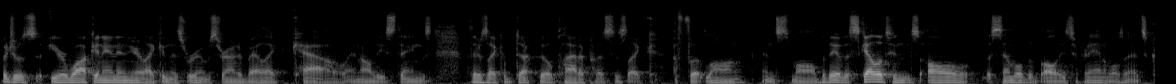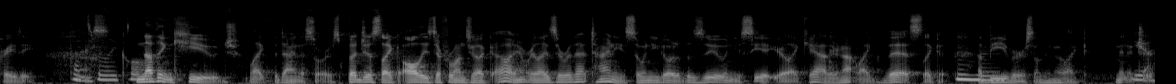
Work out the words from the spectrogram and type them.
which was you're walking in and you're like in this room surrounded by like a cow and all these things. But there's like a duckbill platypus is like a foot long and small, but they have the skeletons all assembled of all these different animals, and it's crazy. That's Nice. really cool. Nothing huge like the dinosaurs, but just like all these different ones, you're like, oh, I didn't realize they were that tiny. So when you go to the zoo and you see it, you're like, yeah, they're not like this, like a, a mm-hmm. beaver or something. They're like miniature. Yeah.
